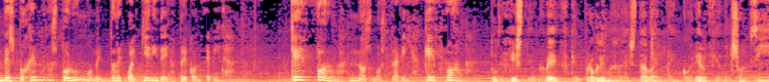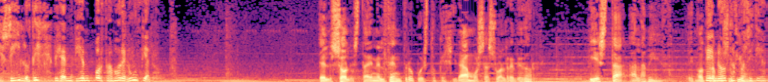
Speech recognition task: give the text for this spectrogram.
Despojémonos por un momento de cualquier idea preconcebida. ¿Qué forma nos mostraría? ¿Qué forma? Tú dijiste una vez que el problema estaba en la incoherencia del Sol. Sí, sí, lo dije. Bien, bien, por favor, enúncialo. El Sol está en el centro, puesto que giramos a su alrededor. Y está a la vez en otra, En otra posición, posición.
